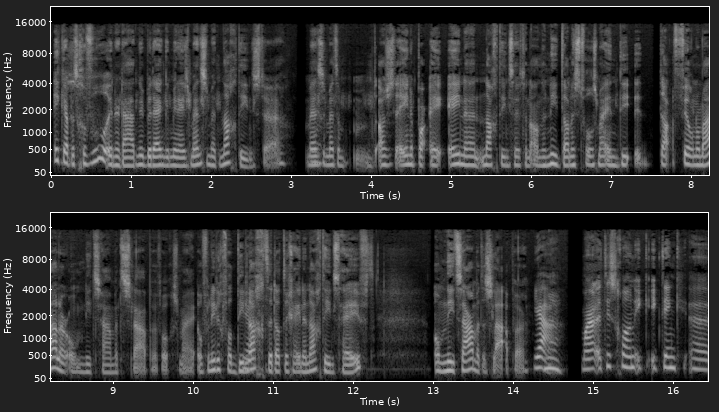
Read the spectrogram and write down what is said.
Ik heb het gevoel inderdaad, nu bedenk ik me ineens, mensen met nachtdiensten. Mensen met een, als het de ene, e- ene nachtdienst heeft en de ander niet, dan is het volgens mij in die, da- veel normaler om niet samen te slapen, volgens mij. Of in ieder geval die Ja. nachten dat diegene nachtdienst heeft, om niet samen te slapen. Ja, Ja. Maar het is gewoon, ik, ik denk, eh,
